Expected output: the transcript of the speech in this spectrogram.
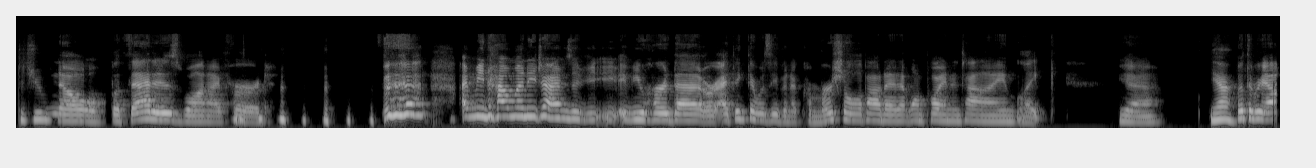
Did you? No, but that is one I've heard. I mean, how many times have you have you heard that? Or I think there was even a commercial about it at one point in time. Like, yeah, yeah. But the reality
